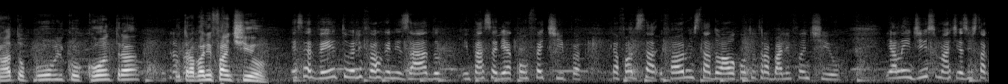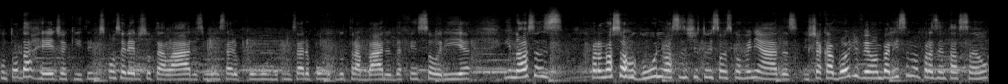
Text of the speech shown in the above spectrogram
um ato público contra o trabalho infantil. Esse evento ele foi organizado em parceria com o FETIPA, que é o Fórum Estadual contra o Trabalho Infantil. E além disso, Matias, a gente está com toda a rede aqui. Temos conselheiros tutelares, Ministério Público, Ministério Público do Trabalho, Defensoria e nossas, para nosso orgulho, nossas instituições conveniadas. A gente acabou de ver uma belíssima apresentação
